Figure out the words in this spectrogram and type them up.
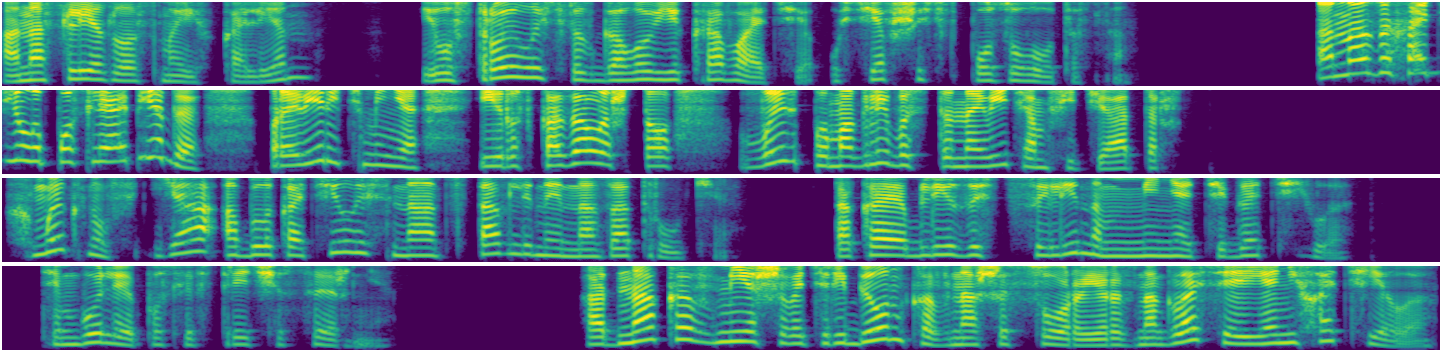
Она слезла с моих колен и устроилась в изголовье кровати, усевшись в позу лотоса. Она заходила после обеда проверить меня и рассказала, что вы помогли восстановить амфитеатр. Хмыкнув, я облокотилась на отставленные назад руки. Такая близость с Элином меня тяготила, тем более после встречи с Эрни. Однако вмешивать ребенка в наши ссоры и разногласия я не хотела,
